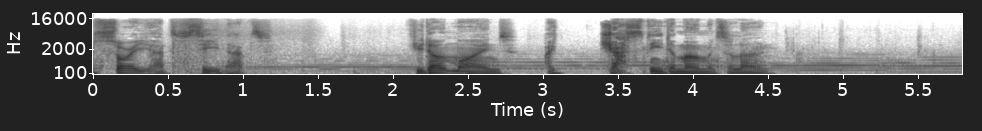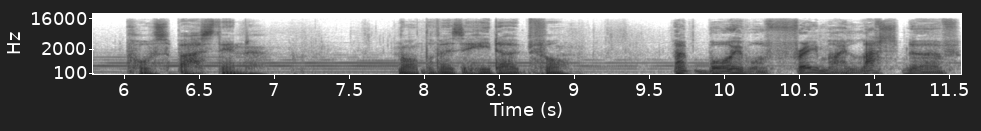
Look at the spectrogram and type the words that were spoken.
sorry you had to see that. If you don't mind, I just need a moment alone. Poor Sebastian. Not the visit he'd hoped for. That boy will fray my last nerve.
